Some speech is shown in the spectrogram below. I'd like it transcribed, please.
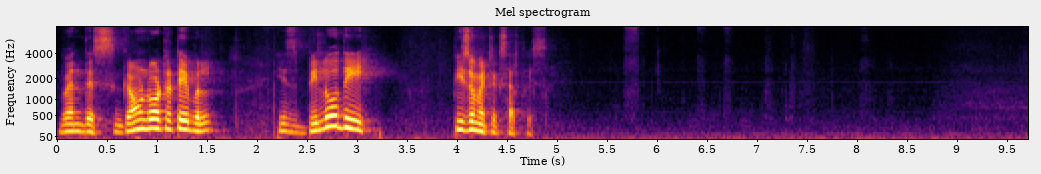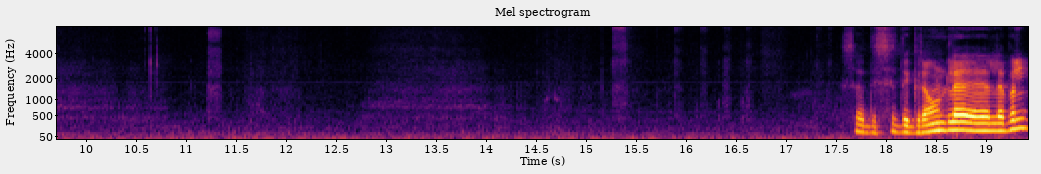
when this groundwater table is below the piezometric surface. So, this is the ground le level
